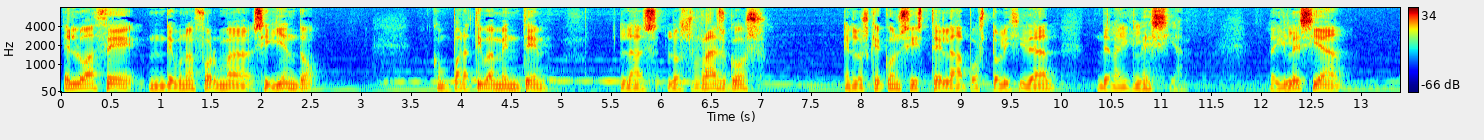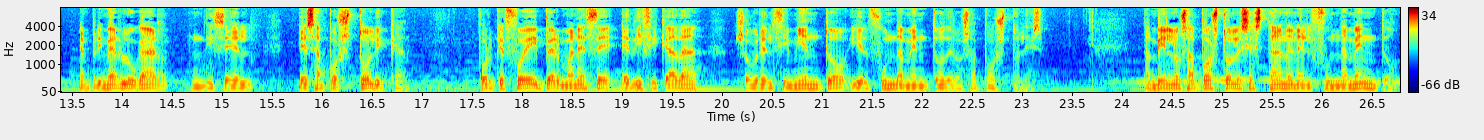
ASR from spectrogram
Él lo hace de una forma siguiendo comparativamente los rasgos en los que consiste la apostolicidad de la Iglesia. La Iglesia, en primer lugar, dice él, es apostólica, porque fue y permanece edificada sobre el cimiento y el fundamento de los apóstoles. También los apóstoles están en el fundamento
